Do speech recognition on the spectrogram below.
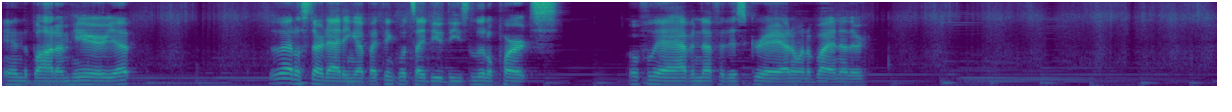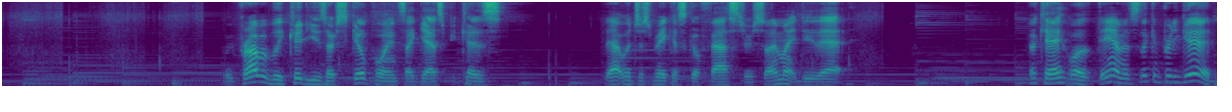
and the bottom here, yep. So that'll start adding up. I think once I do these little parts, hopefully I have enough of this gray. I don't want to buy another. We probably could use our skill points, I guess, because that would just make us go faster. So I might do that. Okay, well, damn, it's looking pretty good.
